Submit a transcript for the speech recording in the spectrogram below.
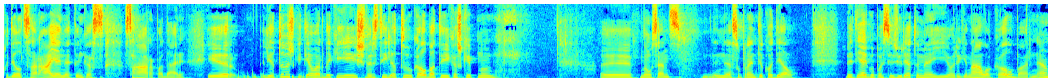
kodėl Saraja netinka Sara padarė. Ir lietuviškai tie vardai, kai jie išversti į lietuvių kalbą, tai kažkaip, nu, e, no sense, nesupranti kodėl. Bet jeigu pasižiūrėtume į originalo kalbą, ar ne,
